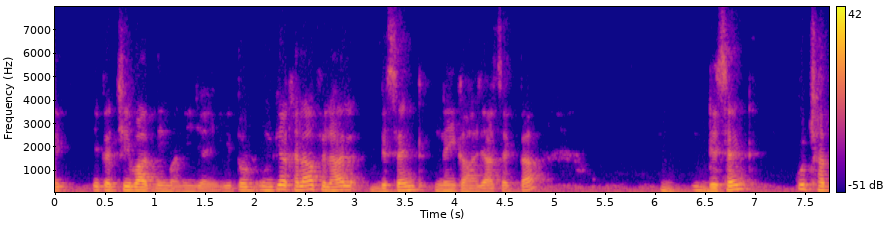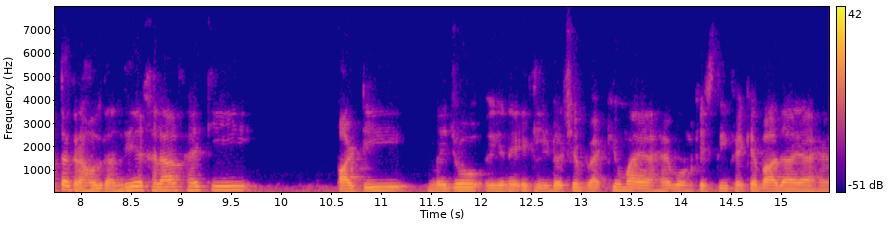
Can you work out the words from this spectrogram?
एक एक अच्छी बात नहीं मानी जाएगी। तो उनके खिलाफ फ़िलहाल डिसेंट नहीं कहा जा सकता। डिसेंट कुछ हद तक राहुल गांधी के ख़िलाफ़ है कि पार्टी में जो, यानी एक लीडरशिप वैक्यूम आया है, वो उनके इस्तीफ़े के बाद आया है।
